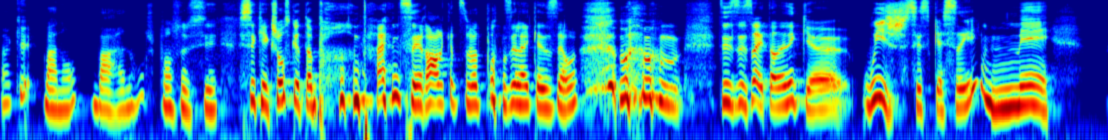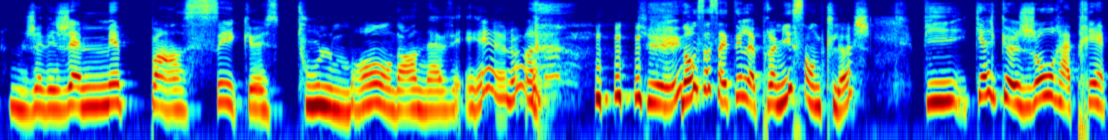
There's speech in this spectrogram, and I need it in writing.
OK. Bah non, bah non, je pense que si c'est quelque chose que t'as pas en tête, c'est rare que tu vas te poser la question. C'est ça, étant donné que oui, je sais ce que c'est, mais j'avais jamais pensé que tout le monde en avait, là. Donc ça, ça a été le premier son de cloche. Puis quelques jours après,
